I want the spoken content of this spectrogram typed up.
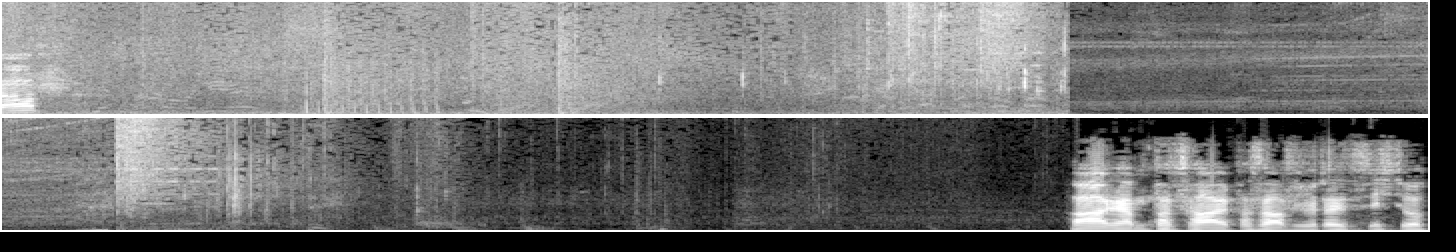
Auf. Ah, wir haben ein Portal. Pass auf, ich werde jetzt nicht durch.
